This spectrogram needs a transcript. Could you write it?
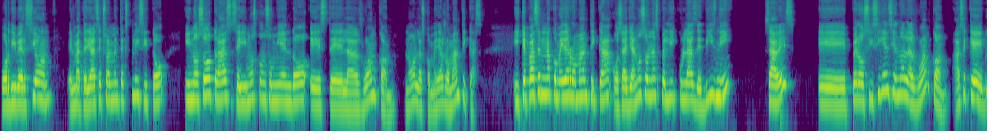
por diversión el material sexualmente explícito, y nosotras seguimos consumiendo este, las rom-com, ¿no? Las comedias románticas. ¿Y qué pasa en una comedia romántica? O sea, ya no son las películas de Disney, ¿sabes? Eh, pero sí siguen siendo las rom-com. Hace que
